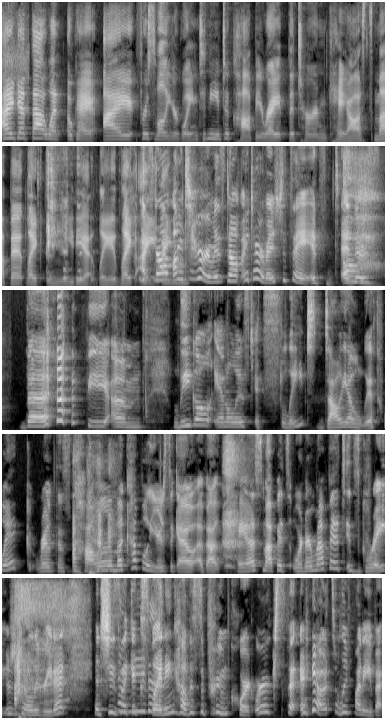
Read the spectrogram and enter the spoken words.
I get that one. Okay, I first of all, you're going to need to copyright the term chaos muppet like immediately. Like I, It's not I my term. It's not my term. I should say it's there's oh. The the um legal analyst at Slate, Dahlia Lithwick, wrote this column a couple years ago about chaos Muppets, order Muppets. It's great. You should totally read it. And she's like need it. explaining how the Supreme Court works. But anyhow, it's really funny. But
